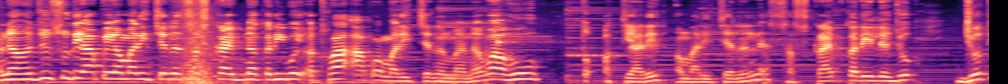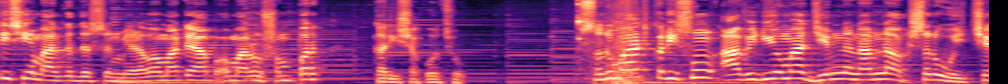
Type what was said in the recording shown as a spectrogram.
અને હજુ સુધી આપે અમારી ચેનલ સબસ્ક્રાઇબ ન કરી હોય અથવા આપ અમારી ચેનલમાં નવા હો, તો અત્યારે જ અમારી ચેનલને સબસ્ક્રાઇબ કરી લેજો. જ્યોતિષીય માર્ગદર્શન મેળવવા માટે આપ અમારો સંપર્ક કરી શકો છો. શરૂઆત કરીશું આ વિડીયોમાં જેમના નામના અક્ષરો હોય છે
